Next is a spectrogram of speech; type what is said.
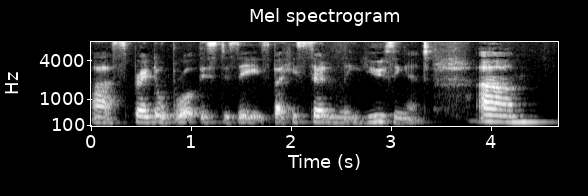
uh, spread or brought this disease, but He's certainly using it. Um,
